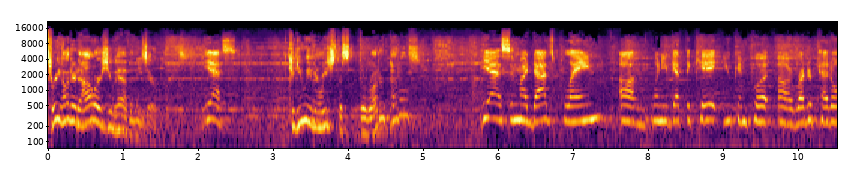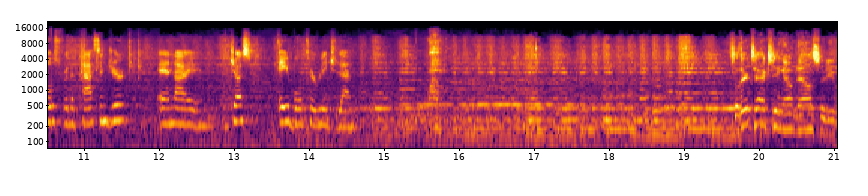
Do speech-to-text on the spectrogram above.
300 hours you have in these airplanes. Yes. Can you even reach the, the rudder pedals? Yes, in my dad's plane, um, when you get the kit, you can put uh, rudder pedals for the passenger, and I'm just able to reach them. Wow. So they're taxiing out now. So you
